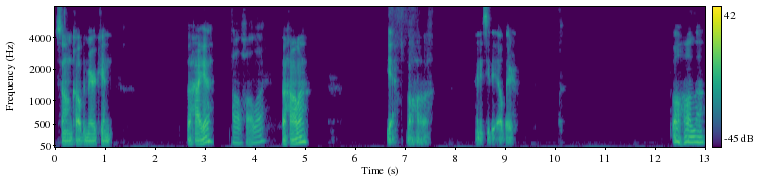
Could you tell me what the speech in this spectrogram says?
song called American Bahia, Valhalla. Valhalla. Yeah, Valhalla. I didn't see the L there. Valhalla.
